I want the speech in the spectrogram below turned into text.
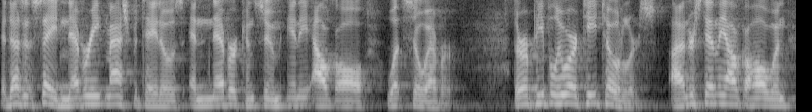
It doesn't say never eat mashed potatoes and never consume any alcohol whatsoever. There are people who are teetotalers. I understand the alcohol one,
